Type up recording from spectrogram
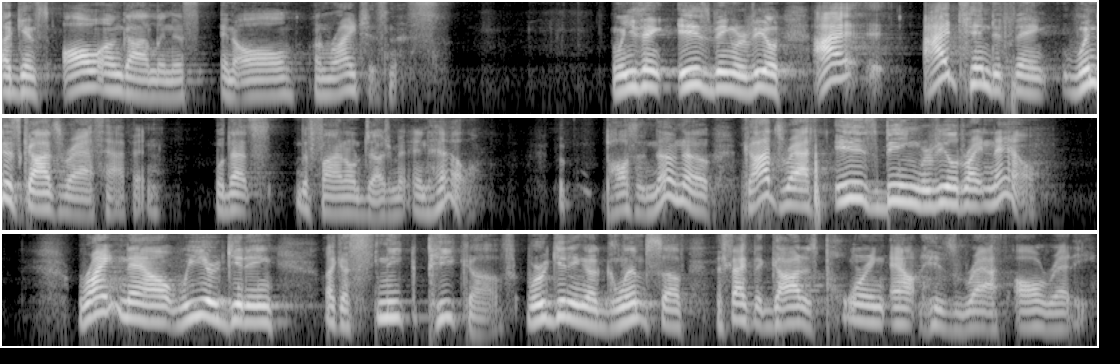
against all ungodliness and all unrighteousness. When you think is being revealed, I, I tend to think, when does God's wrath happen? Well, that's the final judgment in hell. But Paul says, no, no, God's wrath is being revealed right now. Right now, we are getting like a sneak peek of, we're getting a glimpse of the fact that God is pouring out his wrath already.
